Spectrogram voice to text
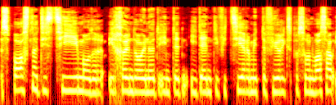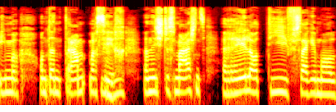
es passt nicht ins Team oder ihr könnt euch nicht ident- identifizieren mit der Führungsperson, was auch immer. Und dann trennt man sich. Dann ist das meistens relativ, sage ich mal,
